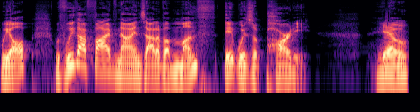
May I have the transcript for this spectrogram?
we all, if we got five nines out of a month, it was a party. You Yeah. know,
